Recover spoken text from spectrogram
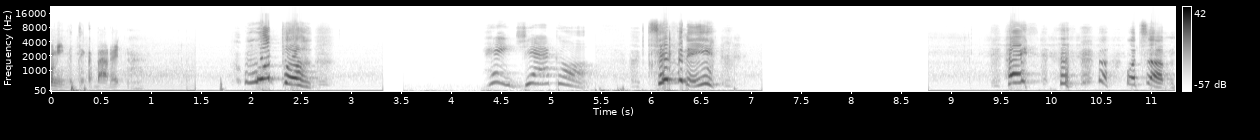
Don't even think about it. What the? Hey, jack off! Tiffany! Hey! What's up?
